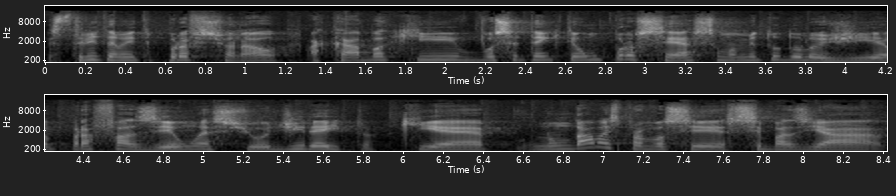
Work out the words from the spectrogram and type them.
estritamente profissional, acaba que você tem que ter um processo, uma metodologia para fazer um SEO direito, que é não dá mais para você se basear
